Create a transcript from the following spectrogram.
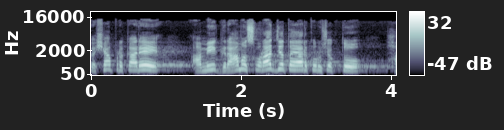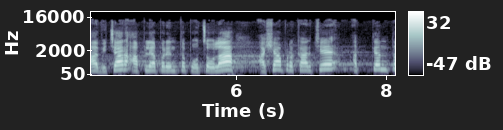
कशा प्रकारे आम्ही ग्रामस्वराज्य तयार करू शकतो हा विचार आपल्यापर्यंत पोचवला. अशा प्रकारचे अत्यंत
